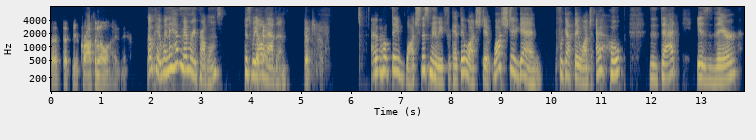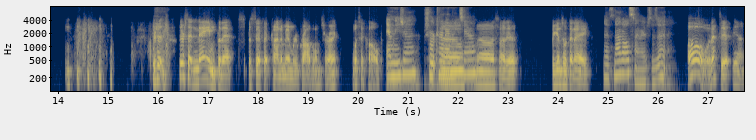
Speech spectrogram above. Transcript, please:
that that you're crossing the line there. Okay, when they have memory problems, because we all have them, That's true. I hope they watch this movie, forget they watched it, watched it again, forgot they watched. I hope that is their There's a, there's a name for that specific kind of memory problems, right? What's it called? amnesia, short-term no, amnesia. no, that's not it. Begins with an A. It's not Alzheimer's, is it? Oh, that's it. Yeah.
